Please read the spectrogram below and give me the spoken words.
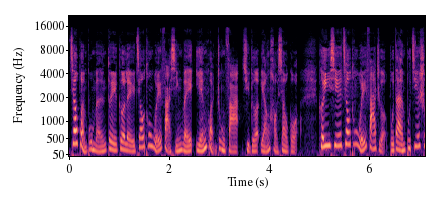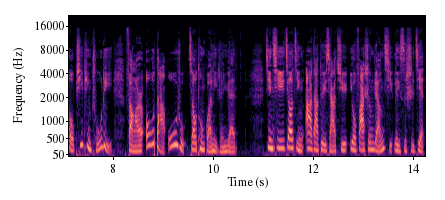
交管部门对各类交通违法行为严管重罚，取得良好效果。可一些交通违法者不但不接受批评处理，反而殴打侮辱交通管理人员。近期，交警二大队辖区又发生两起类似事件，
